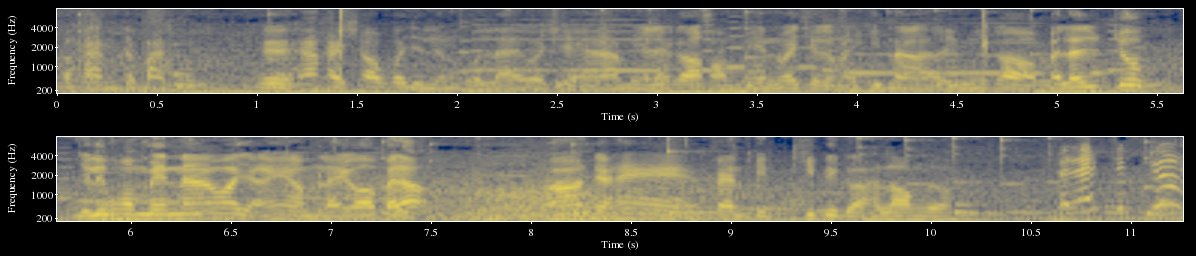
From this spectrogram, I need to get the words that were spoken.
ก็ขายมันจะบันเออถ้าใครชอบก็อย่าลืมกดไลค์กดแชร์นะมีอะไรก็คอมเมนต์ไว้เจอกันใหม่คลิปหน้าคลิปนี้ก็ไปแล้วจุ๊บๆอย่าลืมคอมเมนต์นะว่าอยากให้ทำอะไรก็ไปแล้วอ่าเดี๋ยวให้แฟนปิดคลิปดีกว่าลองดูไปแล้วจุ๊บจุ๊บ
